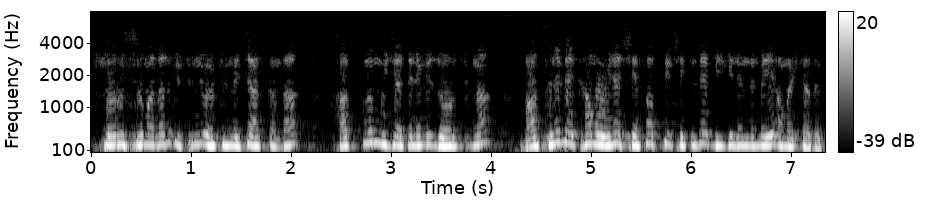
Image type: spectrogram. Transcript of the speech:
soruşturmaların üstünün örtülmesi hakkında haklı mücadelemiz doğrultusunda basını ve kamuoyuna şeffaf bir şekilde bilgilendirmeyi amaçladık.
